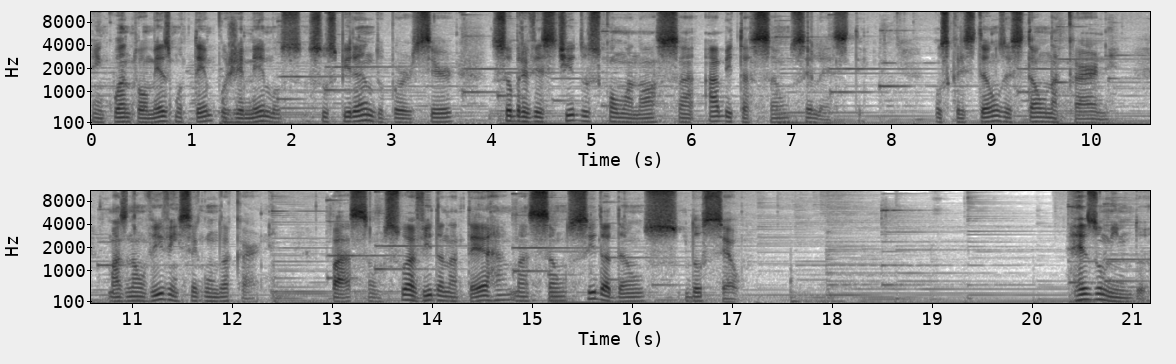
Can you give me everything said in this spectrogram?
enquanto ao mesmo tempo gememos, suspirando por ser sobrevestidos com a nossa habitação celeste. Os cristãos estão na carne, mas não vivem segundo a carne. Passam sua vida na terra, mas são cidadãos do céu. Resumindo,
